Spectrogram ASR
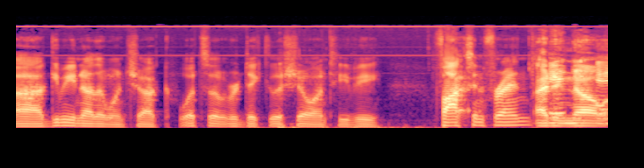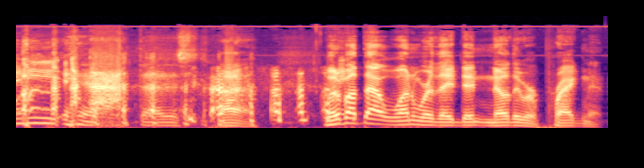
uh, give me another one, Chuck. What's a ridiculous show on TV? Fox and Friends. I didn't know. Any, yeah, that is. Uh, what about that one where they didn't know they were pregnant?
